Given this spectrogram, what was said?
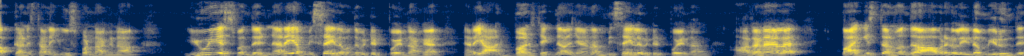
ஆப்கானிஸ்தானை யூஸ் பண்ணாங்கன்னா யூஎஸ் வந்து நிறைய மிசைலை வந்து விட்டுட்டு போயிருந்தாங்க. நிறைய அட்வான்ஸ் டெக்னாலஜியான மிசைலை விட்டுட்டு போயிருந்தாங்க. அதனால் பாகிஸ்தான் வந்து அவர்களிடம் இருந்து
